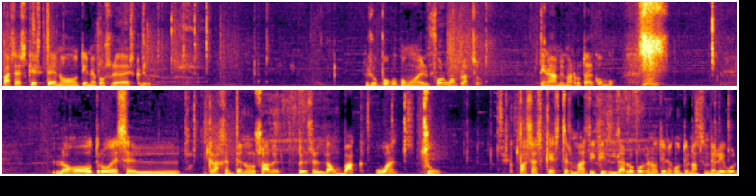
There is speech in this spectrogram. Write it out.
Pasa es que este no tiene posibilidad de screw. Es un poco como el 4-1 plus Tiene la misma ruta de combo. Luego otro es el que la gente no lo sabe, pero es el down back 1 2. Lo que pasa es que este es más difícil darlo porque no tiene continuación de label.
